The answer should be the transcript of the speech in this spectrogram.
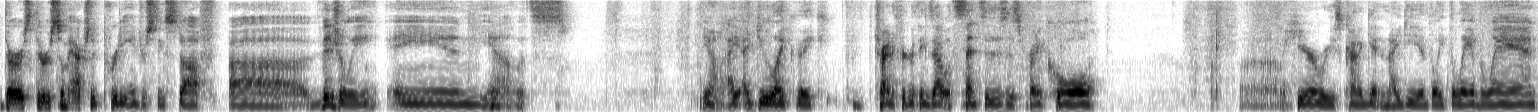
there's there's some actually pretty interesting stuff uh, visually, and yeah, let's you know, I, I do like like trying to figure things out with senses is pretty cool. Um, here where he's kind of getting an idea of like the lay of the land.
